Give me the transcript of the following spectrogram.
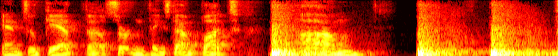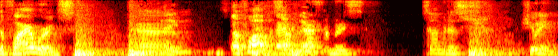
and to get uh, certain things done. But um, the fireworks, um, off back somebody- somebody's, somebody's sh- shooting.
